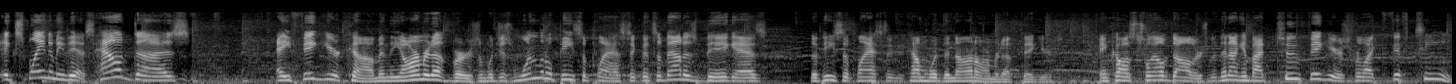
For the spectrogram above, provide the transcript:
explain to me this how does a figure come in the armored up version with just one little piece of plastic that's about as big as the piece of plastic that come with the non-armored up figures and costs $12 but then i can buy two figures for like 15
